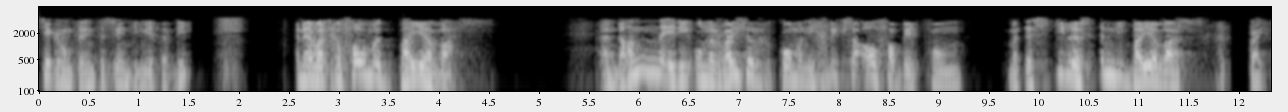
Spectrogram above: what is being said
Seker omtrent 'n sentimeter diep. En hy was gevul met baie was. En dan het die onderwyser gekom in die Griekse alfabet vir hom met 'n stylus in die baie was geskryf.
